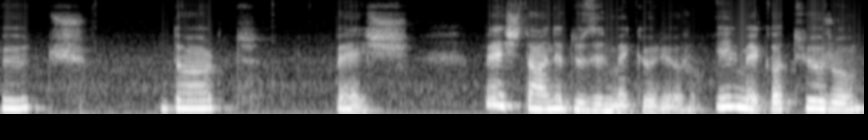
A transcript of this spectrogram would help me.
3 4 5 5 tane düz ilmek örüyorum. İlmek atıyorum.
